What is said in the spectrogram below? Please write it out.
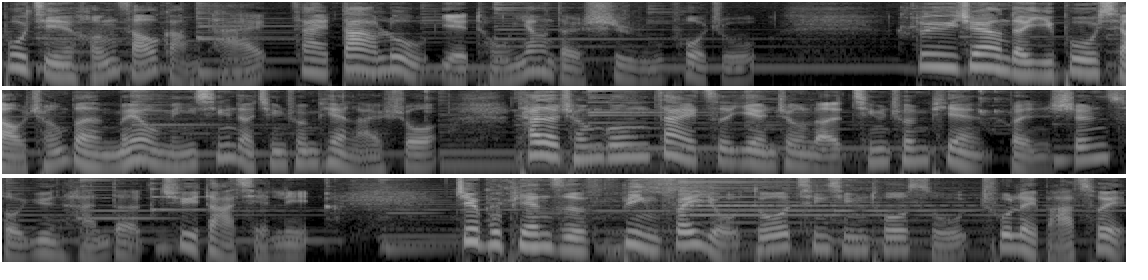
不仅横扫港台，在大陆也同样的势如破竹。对于这样的一部小成本、没有明星的青春片来说，它的成功再次验证了青春片本身所蕴含的巨大潜力。这部片子并非有多清新脱俗、出类拔萃。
